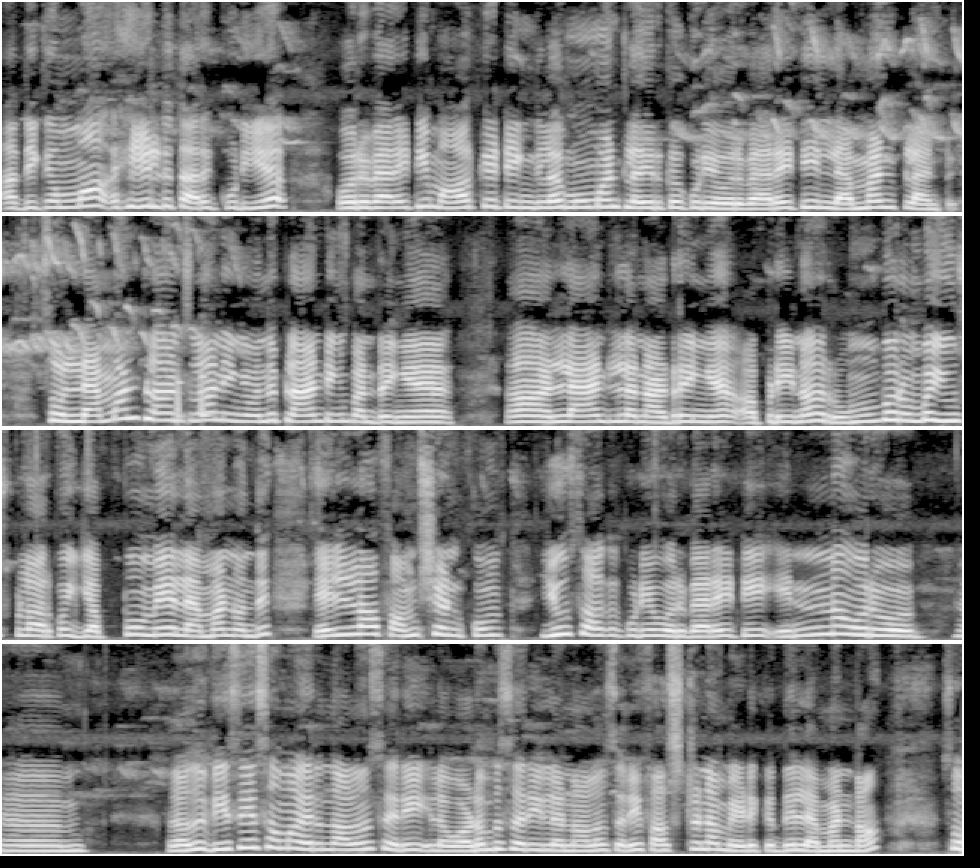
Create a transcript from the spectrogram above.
அதிகமாக ஹீல்டு தரக்கூடிய ஒரு வெரைட்டி மார்க்கெட்டிங்கில் மூமெண்ட்டில் இருக்கக்கூடிய ஒரு variety lemon plant so lemon பிளான்ட்ஸ்லாம் நீங்கள் வந்து பிளான்டிங் பண்ணுறீங்க லேண்டில் நடுறீங்க அப்படின்னா ரொம்ப ரொம்ப யூஸ்ஃபுல்லாக இருக்கும். எப்போவுமே லெமன் வந்து எல்லா ஃபங்க்ஷனுக்கும் யூஸ் ஆகக்கூடிய ஒரு வெரைட்டி என்ன ஒரு அதாவது விசேஷமாக இருந்தாலும் சரி இல்லை உடம்பு சரியில்லைனாலும் சரி ஃபஸ்ட்டு நம்ம எடுக்கிறது லெமன் தான். ஸோ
